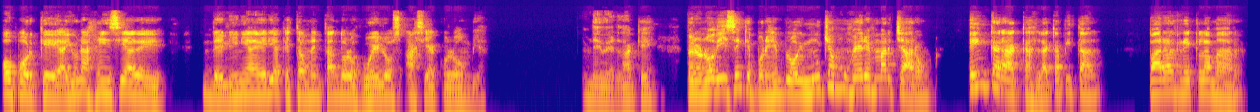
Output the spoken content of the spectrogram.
o porque hay una agencia de, de línea aérea que está aumentando los vuelos hacia Colombia. De verdad que, pero no dicen que, por ejemplo, hoy muchas mujeres marcharon en Caracas, la capital, para reclamar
